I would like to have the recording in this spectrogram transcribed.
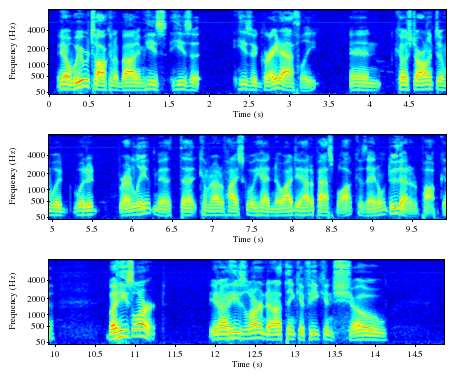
you know, we were talking about him. He's he's a he's a great athlete, and Coach Darlington would would readily admit that coming out of high school, he had no idea how to pass block because they don't do that at Apopka. But he's learned. You know, he's learned, and I think if he can show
